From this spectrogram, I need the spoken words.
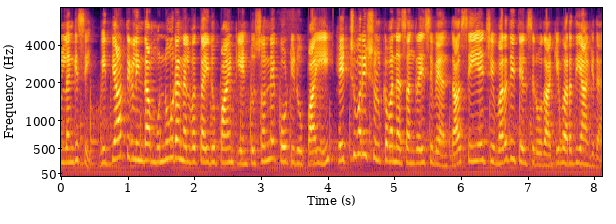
ಉಲ್ಲಂಘಿಸಿ ವಿದ್ಯಾರ್ಥಿಗಳಿಂದ ಮುನ್ನೂರ ನಲವತ್ತೈದು ಪಾಯಿಂಟ್ ಎಂಟು ಸೊನ್ನೆ ಕೋಟಿ ರೂಪಾಯಿ ಹೆಚ್ಚುವರಿ ಶುಲ್ಕವನ್ನ ಸಂಗ್ರಹಿಸಿವೆ ಅಂತ ಸಿಎಜಿ ವರದಿ ತಿಳಿಸಿರುವುದಾಗಿ ವರದಿಯಾಗಿದೆ.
